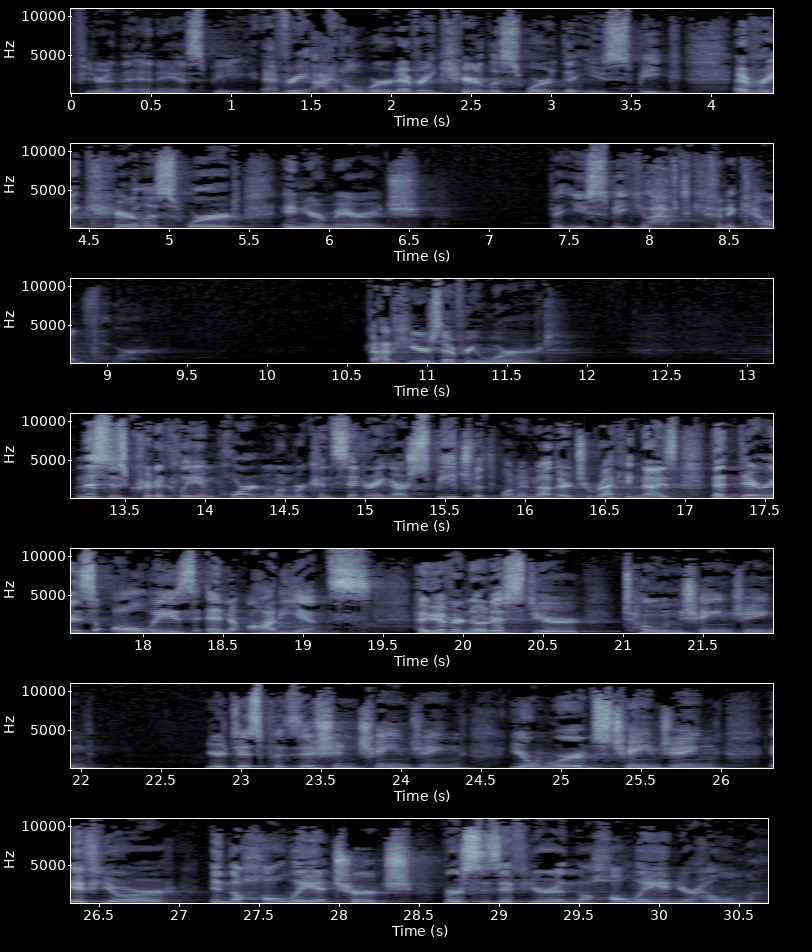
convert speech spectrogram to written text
If you're in the NASB, every idle word, every careless word that you speak, every careless word in your marriage that you speak, you'll have to give an account for. God hears every word. And this is critically important when we're considering our speech with one another to recognize that there is always an audience. Have you ever noticed your tone changing, your disposition changing, your words changing if you're in the hallway at church versus if you're in the hallway in your home?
